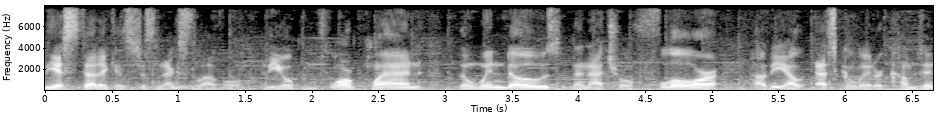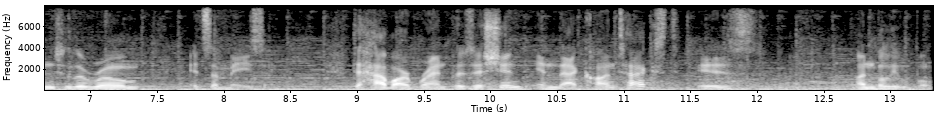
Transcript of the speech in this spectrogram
The aesthetic is just next level. The open floor plan, the windows, the natural floor, how the escalator comes into the room, it's amazing. To have our brand positioned in that context is unbelievable.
